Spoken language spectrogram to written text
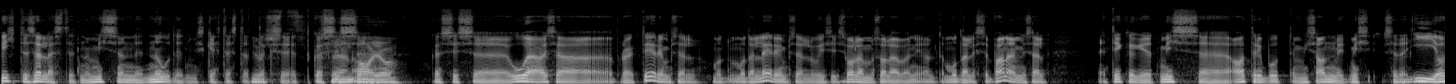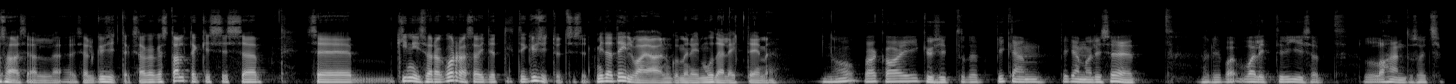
pihta sellest, et no mis on need nõuded, mis kehtestatakse, et kas see siis, kas siis uh, uue asja projekteerimisel, modelleerimisel või siis olemasoleva nii-öelda mudelisse panemisel, et ikkagi, et mis uh, atribuute, mis andmeid, mis seda i osa seal, seal küsitakse, aga kas TalTechis siis uh, see kinnisvara korrashoidjatelt ei küsitud siis, et mida teil vaja on, kui me neid mudeleid teeme? no väga ei küsitud, et pigem, pigem oli see, et oli, valiti viis, et lahendus otsib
